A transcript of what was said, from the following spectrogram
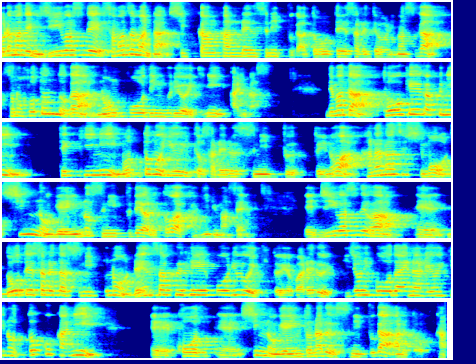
これまでに GWAS でさまざまな疾患関連 SNP が同定されておりますが、そのほとんどがノンコーディング領域にあります。でまた、統計学に的に最も優位とされる SNP というのは必ずしも真の原因の SNP であるとは限りません。GWAS では、え、同定された SNP の連作平行領域と呼ばれる非常に広大な領域のどこかに、えこうえ、真の原因となる SNP があると考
